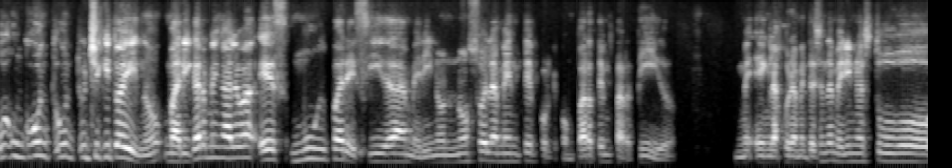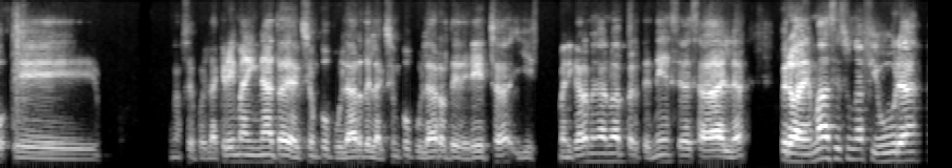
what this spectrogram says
Un, un, chiquito ahí, ¿no? Mari Carmen Alba es muy parecida a Merino, no solamente porque comparten partido. En la juramentación de Merino estuvo, eh, no sé, pues la crema innata de Acción Popular, de la Acción Popular de derecha, y Mari Carmen Alba pertenece a esa ala, pero además es una figura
